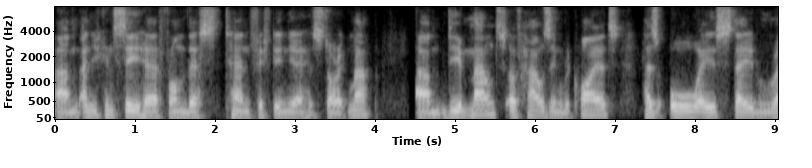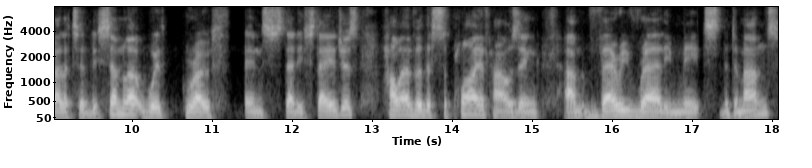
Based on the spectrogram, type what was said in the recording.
Um, and you can see here from this 10, 15 year historic map, um, the amount of housing required has always stayed relatively similar with growth in steady stages. However, the supply of housing um, very rarely meets the demand.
